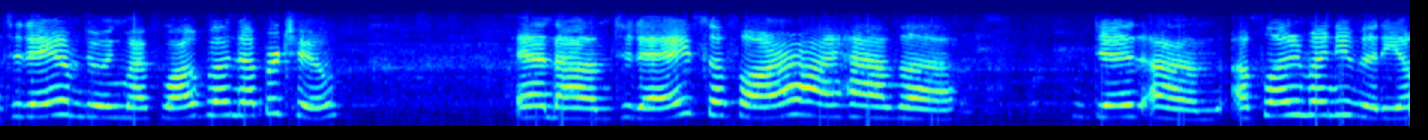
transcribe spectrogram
uh, today I'm doing my vlog vlog number two. And um, today, so far, I have uh, did um, uploaded my new video.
